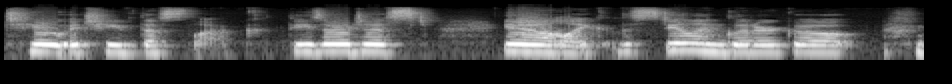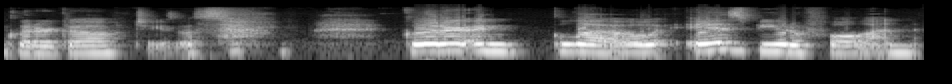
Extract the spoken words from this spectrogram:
to achieve this look. These are just, you know, like the Steel and Glitter Go Glitter Go, Jesus. glitter and Glow is beautiful and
